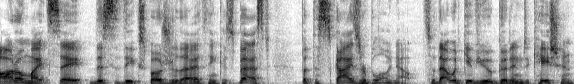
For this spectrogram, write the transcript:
Auto might say, this is the exposure that I think is best, but the skies are blowing out. So that would give you a good indication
